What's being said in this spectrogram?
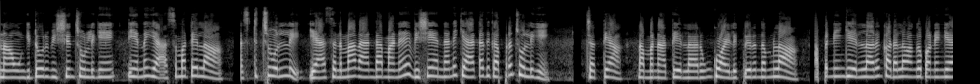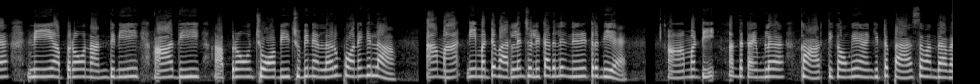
நான் உங்ககிட்ட ஒரு விஷயம் சொல்லுகேன். நீ என்ன ஏச மாட்டேலாம் ஃபர்ஸ்ட் சொல்லு. ஏசனமா வேண்டாமான்னு விஷயம் என்னன்னு கேட்டதுக்கு அப்புறம் சொல்லுங்க சத்யா நம்ம நாட்டு எல்லாரும் கோயிலுக்கு போயிருந்தோம்ல? அப்ப நீங்க எல்லாரும் கடலை வாங்க போனீங்க. நீ அப்புறம் நந்தினி ஆதி அப்புறம் சோபி சுபின் எல்லாரும் போனீங்களா ஆமா நீ மட்டும் வரலன்னு சொல்லிட்டு அதுல நின்றுட்டு இருந்தியே. ஆமாட்டி அந்த டைம்ல கார்த்திக் அவங்க என்கிட்ட பேச வந்தாவ.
